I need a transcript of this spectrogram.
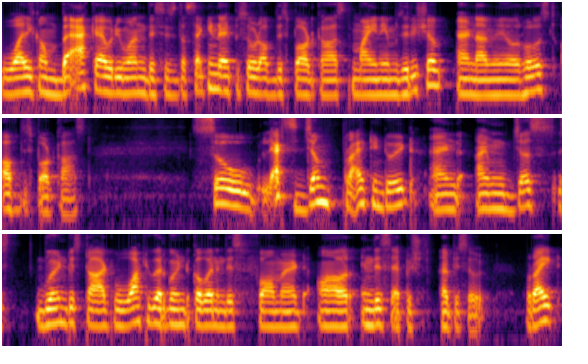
Welcome back, everyone. This is the second episode of this podcast. My name is Rishabh, and I'm your host of this podcast. So, let's jump right into it. And I'm just going to start what we are going to cover in this format or in this epi- episode, right?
